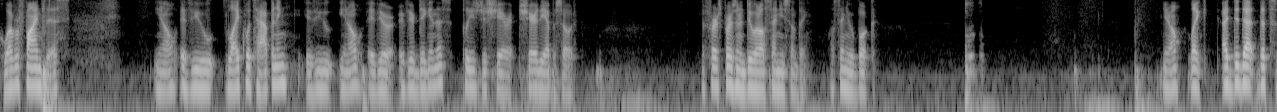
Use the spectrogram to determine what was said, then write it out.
whoever finds this. You know, if you like what's happening, if you, you know, if you're if you're digging this, please just share it. Share the episode. The first person to do it, I'll send you something. I'll send you a book. You know, like I did that. That's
